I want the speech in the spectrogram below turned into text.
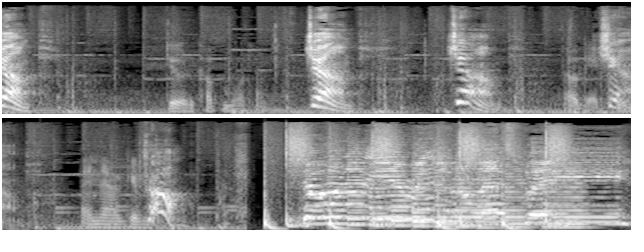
Jump! Do it a couple more times. Jump! Jump! Okay. Jump! And now give Jump! Totally original Let's Play.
